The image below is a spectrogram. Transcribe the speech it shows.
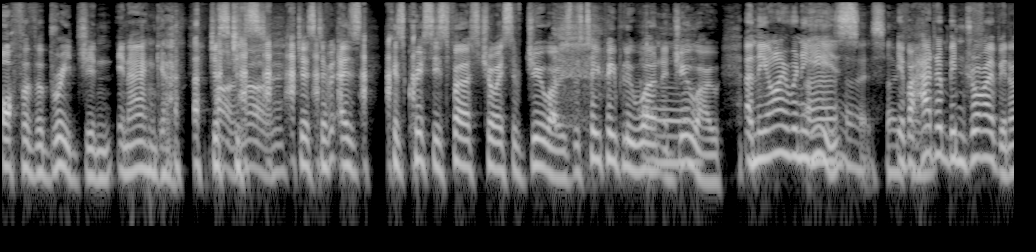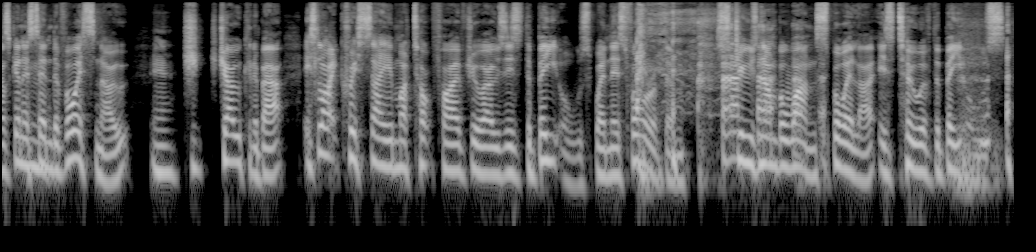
off of a bridge in in anger. just Oh, just, no. just to, as because Chris's first choice of duos, was two people who weren't a oh. duo, and the irony oh, is. Oh, so If I hadn't been driving, I was going to hmm. send a voice note Yeah. j- joking about. It's like Chris saying my top five duos is the Beatles when there's four of them. Stu's number one spoiler is two of the Beatles.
